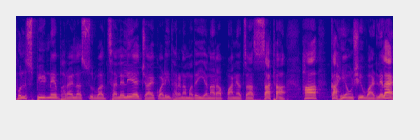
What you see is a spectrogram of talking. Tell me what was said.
फुल स्पीडने भरायला सुरुवात झालेली आहे. जायकवाडी धरणामध्ये येणारा पाण्याचा साठा हा काही अंशी वाढलेला आहे.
